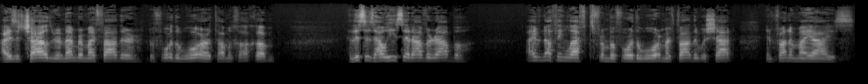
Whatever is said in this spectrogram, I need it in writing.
I, as a child, remember my father before the war, Talmud Chacham, and this is how he said Avarabba. I have nothing left from before the war. My father was shot in front of my eyes.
